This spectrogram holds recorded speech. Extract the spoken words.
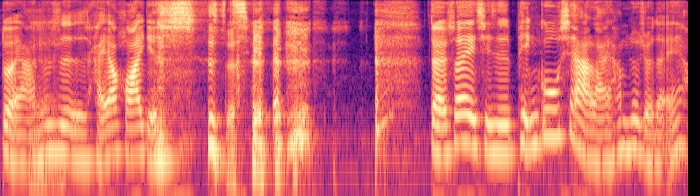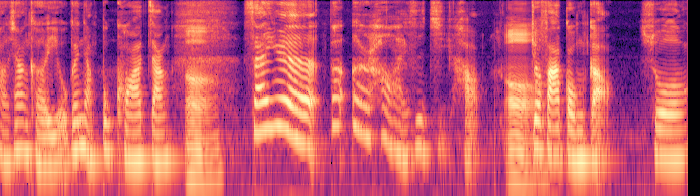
对啊，就是还要花一点时间。对，所以其实评估下来，他们就觉得，哎，好像可以。我跟你讲，不夸张。嗯。三月不二号还是几号？哦，就发公告说，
